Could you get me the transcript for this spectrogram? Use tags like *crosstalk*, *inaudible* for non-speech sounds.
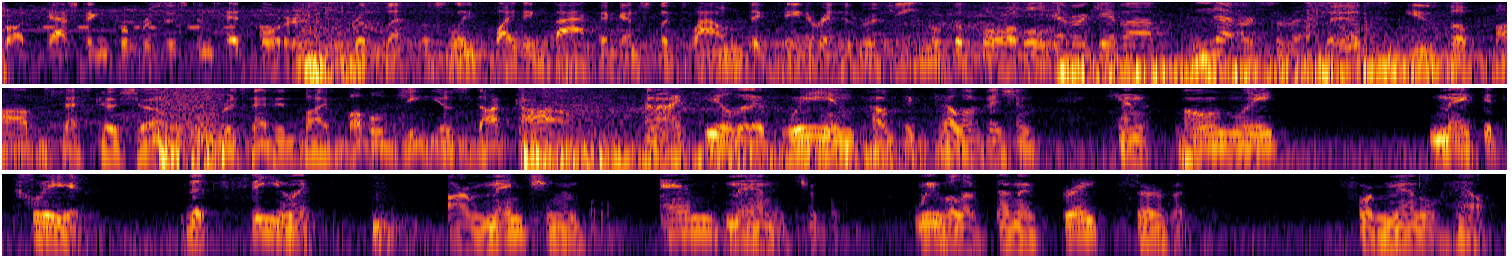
Broadcasting from Resistance headquarters, relentlessly fighting back against the clown dictator and his regime of deplorables. Never give up, never surrender. This is the Bob Cesca Show, presented by BubbleGenius.com. And I feel that if we in public television can only make it clear that feelings are mentionable and manageable, we will have done a great service for mental health.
